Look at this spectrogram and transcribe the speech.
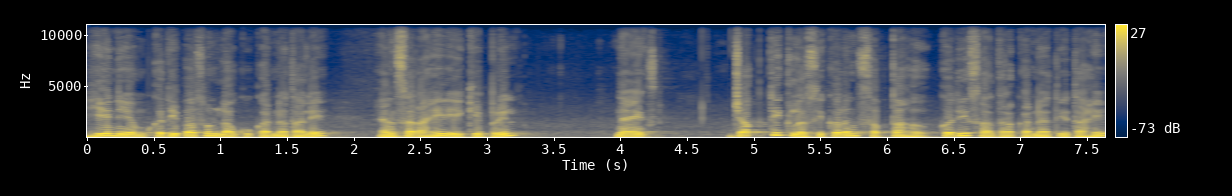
हे नियम कधीपासून लागू करण्यात आले? ॲन्सर आहे एक एप्रिल. नेक्स्ट जागतिक लसीकरण सप्ताह कधी साजरा करण्यात येत आहे?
